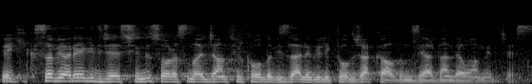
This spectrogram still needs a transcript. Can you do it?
Peki kısa bir araya gideceğiz şimdi. Sonrasında Ali Can Türkoğlu da bizlerle birlikte olacak. Kaldığımız yerden devam edeceğiz.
